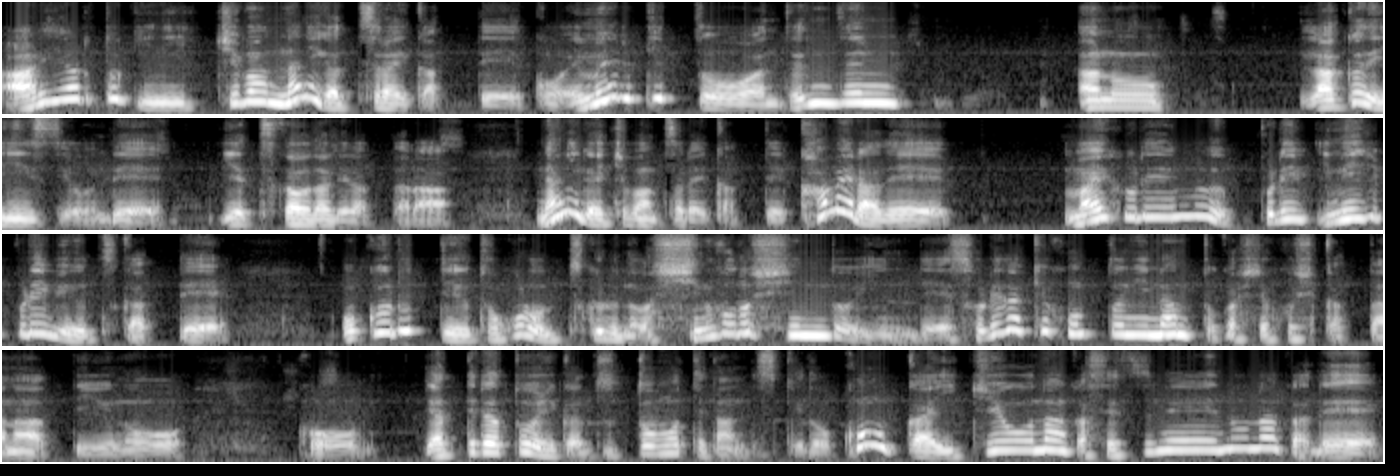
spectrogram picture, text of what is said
あれやるときに一番何が辛いかってこう ML キットは全然あの楽でいいんですよ。でいや使うだけだったら何が一番辛いかってカメラでマイフレームプレイメージプレビュー使って送るっていうところを作るのが死ぬほどしんどいんでそれだけ本当になんとかしてほしかったなっていうのをこうやってた当時からずっと思ってたんですけど今回一応なんか説明の中で、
